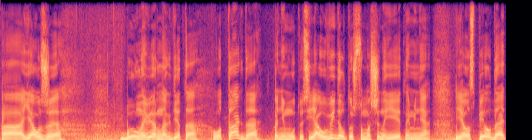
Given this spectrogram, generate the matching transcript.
а, я уже был, наверное, где-то вот так, да, по нему. То есть я увидел то, что машина едет на меня. Я успел дать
